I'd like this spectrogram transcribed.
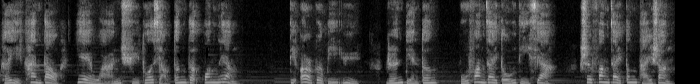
可以看到夜晚许多小灯的光亮。第二个比喻，人点灯不放在斗底下，是放在灯台上。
